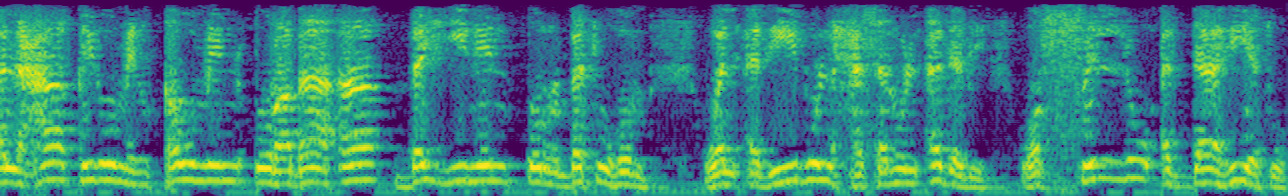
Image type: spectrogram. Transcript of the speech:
العاقل من قوم أرباء بين أربتهم والأديب الحسن الأدب والصل الداهية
